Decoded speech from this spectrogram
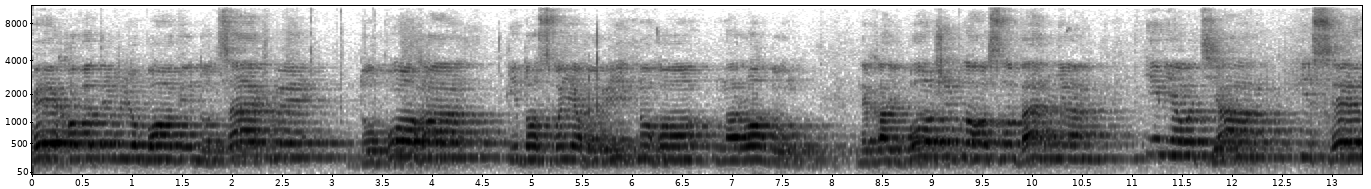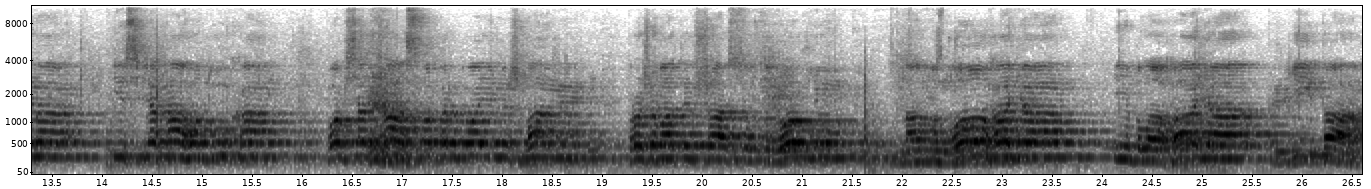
виховати в любові до церкви, до Бога і до свого рідного народу. Нехай Боже благословення, ім'я Отця і Сина, і Святого Духа повсякчасно перебуває між вами, проживати в щастю, здоров'ю, на многая і благая літа.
